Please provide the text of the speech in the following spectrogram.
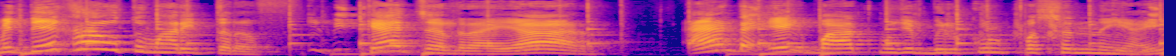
मैं देख रहा हूँ तुम्हारी तरफ़। क्या चल रहा है यार? एंड एक बात मुझे बिल्कुल पसंद नहीं आई,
